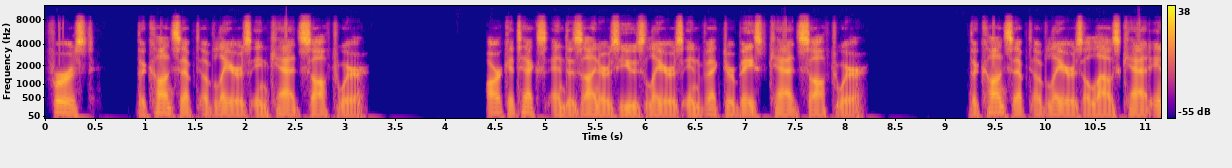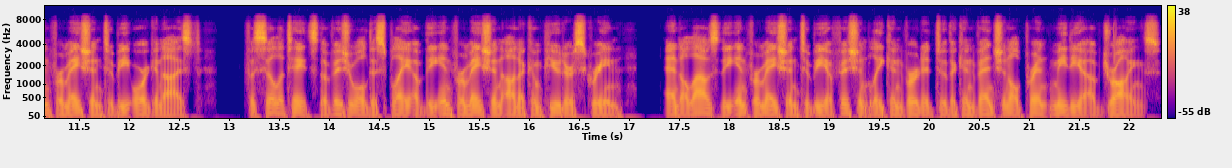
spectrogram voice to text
First, the concept of layers in CAD software. Architects and designers use layers in vector-based CAD software. The concept of layers allows CAD information to be organized, facilitates the visual display of the information on a computer screen, and allows the information to be efficiently converted to the conventional print media of drawings.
